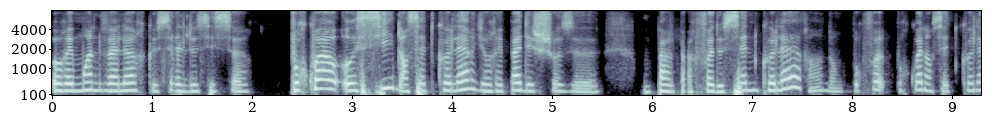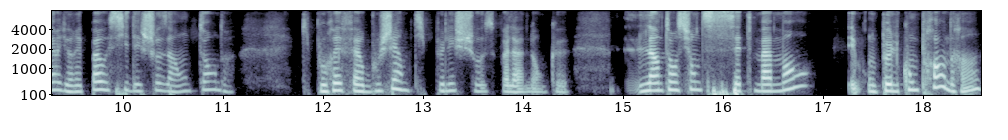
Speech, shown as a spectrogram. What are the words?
auraient moins de valeur que celles de ses sœurs? Pourquoi aussi dans cette colère, il n'y aurait pas des choses, euh, on parle parfois de saine colère, hein, donc pourquoi, dans cette colère, il n'y aurait pas aussi des choses à entendre qui pourraient faire bouger un petit peu les choses? Voilà, donc l'intention de cette maman, on peut le comprendre, hein,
